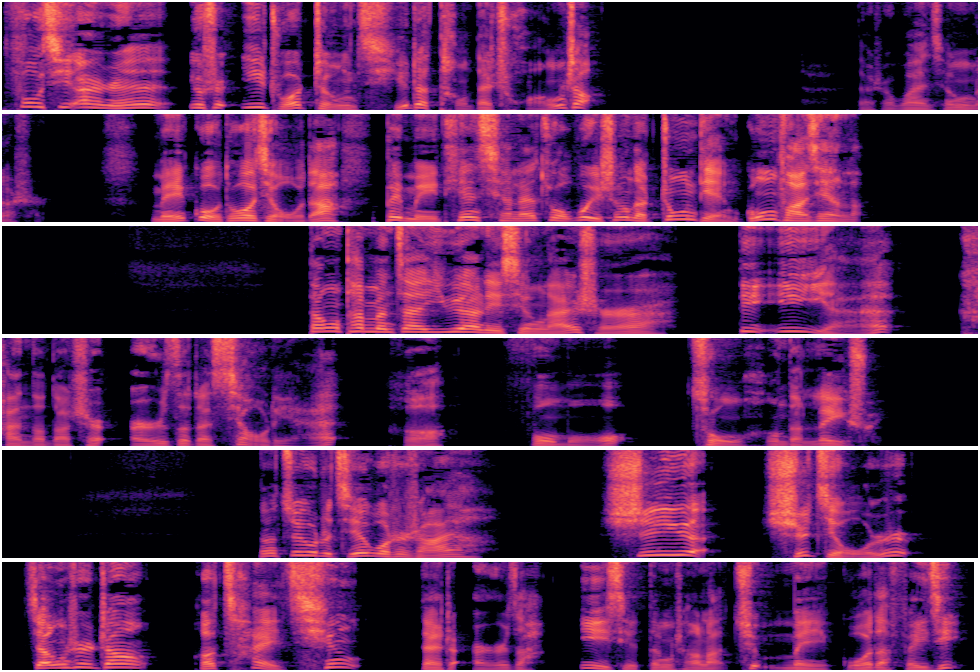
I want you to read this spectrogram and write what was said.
夫妻二人又是衣着整齐的躺在床上，但是万幸的是，没过多久的被每天前来做卫生的钟点工发现了。当他们在医院里醒来时，第一眼看到的是儿子的笑脸和父母纵横的泪水。那最后的结果是啥呀？十一月十九日，蒋世章和蔡青。带着儿子一起登上了去美国的飞机。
